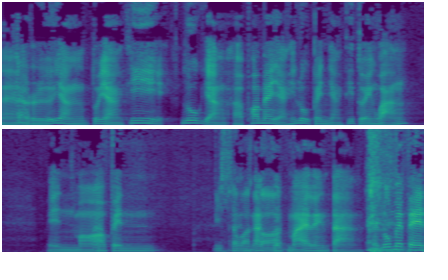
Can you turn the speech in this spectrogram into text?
นะครับหรืออย่างตัวอย่างที่ลูกอย่างเอ่อพ่อแม่อยากให้ลูกเป็นอย่างที่ตัวเองหวัง เป็นหมอครับเป็นวิศวนักกรกฎหมายอะไรต่างๆแต่ลูกไม่เป็น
